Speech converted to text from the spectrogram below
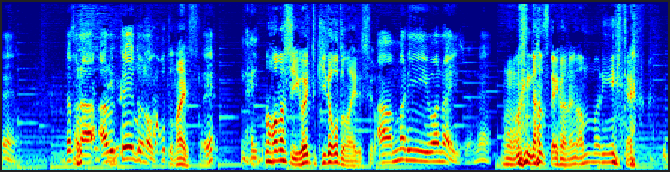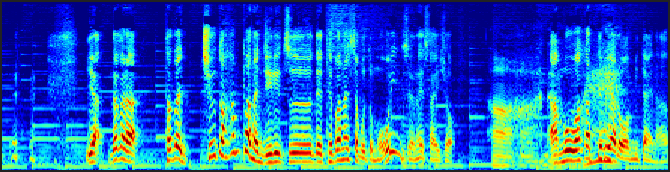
ええ、だから、ある程度の、聞いたことないですえね。何？この話意外と聞いたことないですよ。あんまり言わないですよね。うん、なんすか今ね、あんまり、みたいな。いや、だから、ただ、中途半端な自立で手放したことも多いんですよね、最初。ああ、もう分かってるやろ、みたいな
